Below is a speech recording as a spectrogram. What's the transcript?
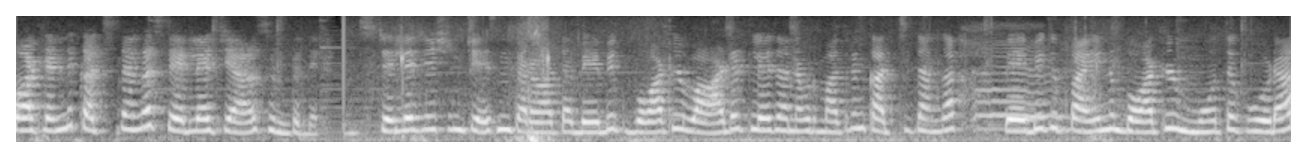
బాటిల్ అనేది ఖచ్చితంగా స్టెరిలైజ్ చేయాల్సి ఉంటుంది. స్టెరిలైజేషన్ చేసిన తర్వాత బేబీకి బాటిల్ వాడట్లేదు అన్నప్పుడు మాత్రం ఖచ్చితంగా బేబీకి పైన బాటిల్ మూత కూడా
